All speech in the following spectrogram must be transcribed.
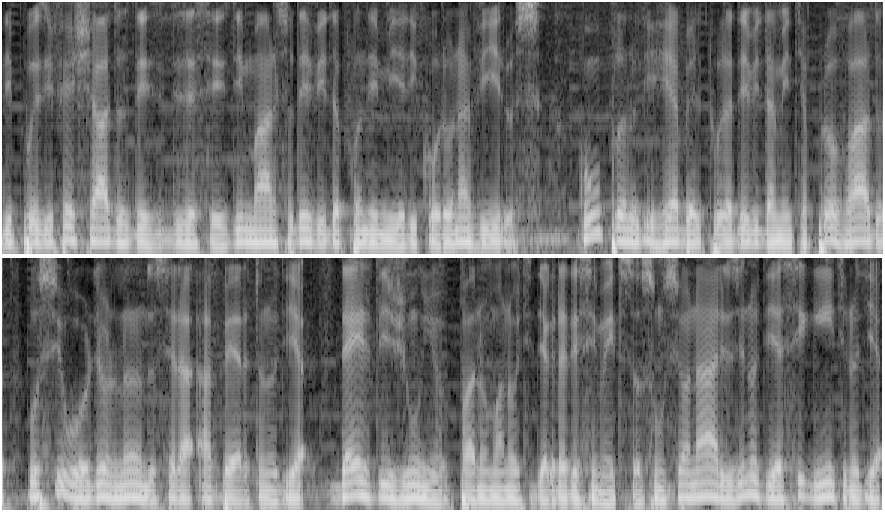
depois de fechados desde 16 de março devido à pandemia de coronavírus. Com o plano de reabertura devidamente aprovado, o SeaWorld Orlando será aberto no dia 10 de junho para uma noite de agradecimentos aos funcionários e no dia seguinte, no dia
